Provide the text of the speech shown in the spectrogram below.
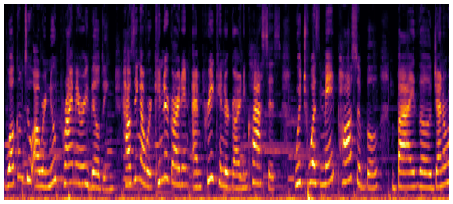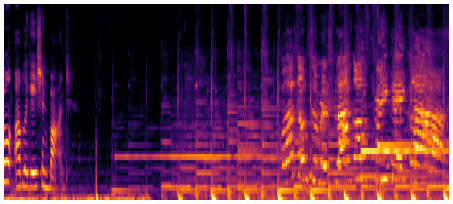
Welcome to our new primary building, housing our kindergarten and pre-kindergarten classes, which was made possible by the General Obligation Bond. Welcome. Blanco's pre-K class.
